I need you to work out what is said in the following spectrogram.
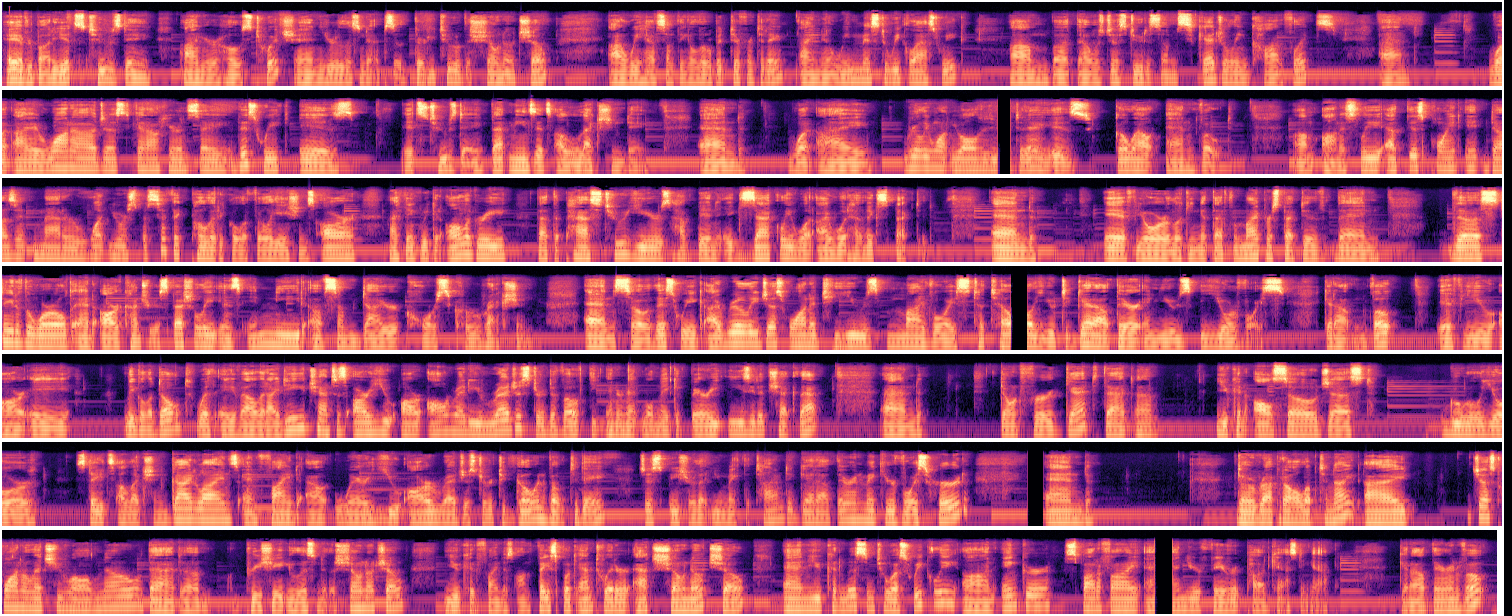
Hey everybody, it's Tuesday. I'm your host, Twitch, and you're listening to episode 32 of the Show Notes Show. Uh, we have something a little bit different today. I know we missed a week last week, um, but that was just due to some scheduling conflicts. And what I want to just get out here and say this week is it's Tuesday. That means it's election day. And what I really want you all to do today is go out and vote. Um, honestly, at this point, it doesn't matter what your specific political affiliations are. I think we can all agree that the past two years have been exactly what I would have expected. And if you're looking at that from my perspective, then the state of the world and our country especially is in need of some dire course correction. And so this week, I really just wanted to use my voice to tell you to get out there and use your voice. Get out and vote. If you are a legal adult with a valid ID, chances are you are already registered to vote. The internet will make it very easy to check that. And don't forget that uh, you can also just Google your state's election guidelines and find out where you are registered to go and vote today. Just be sure that you make the time to get out there and make your voice heard. And to wrap it all up tonight, I just want to let you all know that um, appreciate you listening to the Show Note Show. You could find us on Facebook and Twitter at Show Note Show, and you could listen to us weekly on Anchor, Spotify, and your favorite podcasting app. Get out there and vote.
